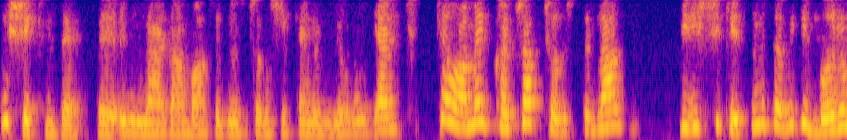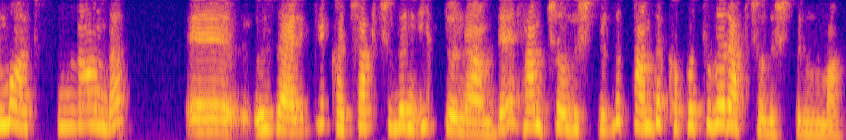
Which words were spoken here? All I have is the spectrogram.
bu şekilde e, ölümlerden bahsediyoruz çalışırken ölüyor. Yani tamamen kaçak çalıştırılan bir işçi kesimi tabii ki barınma açısından da e, özellikle kaçakçıların ilk dönemde hem çalıştırılıp hem de kapatılarak çalıştırılma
